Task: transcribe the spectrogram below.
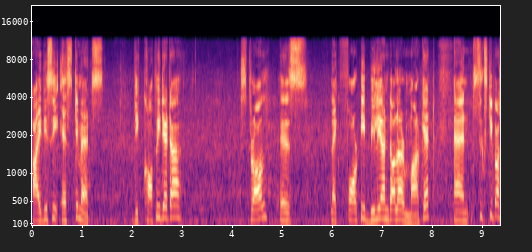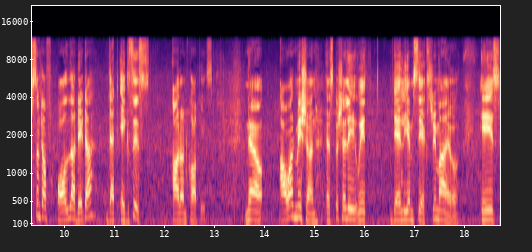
IDC estimates the copy data sprawl is like $40 billion market and 60% of all the data that exists are on copies. Now, our mission, especially with Dell EMC XtremIO, is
